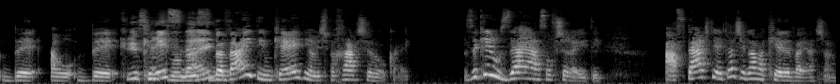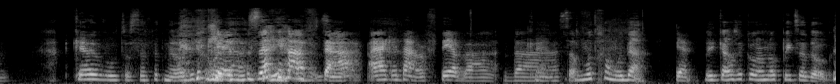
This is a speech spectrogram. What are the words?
בקריסמס בבית? בבית עם קייט, עם המשפחה של הוקאי. זה כאילו, זה היה הסוף שראיתי. ההפתעה שלי הייתה שגם הכלב היה שם. כלב הוא תוספת מאוד כן, נחמדה. זה היה ההפתעה. היה קטע מפתיע כן, בסוף. דמות חמודה. כן, בעיקר שקוראים לו פיצה דוג.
